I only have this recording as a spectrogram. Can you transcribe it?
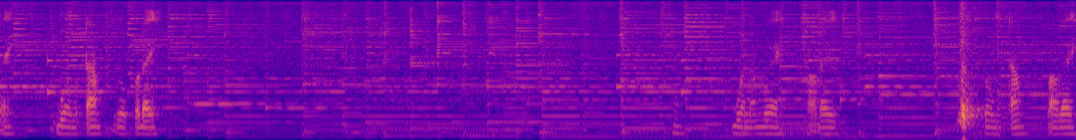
Đây bùa 100 rồi vào đây. Buồn 50 vào đây. Bùa 100 vào đây.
